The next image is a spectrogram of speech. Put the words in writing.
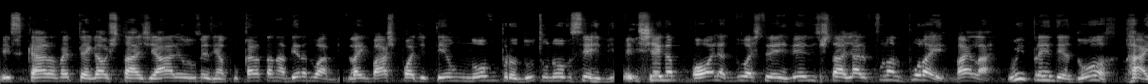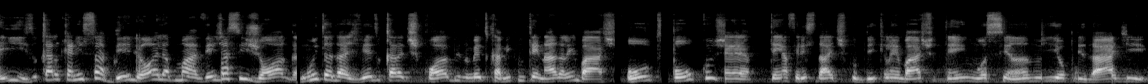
esse cara vai pegar o estagiário, por exemplo, o cara está na beira do abismo, lá embaixo pode ter um novo produto, um novo serviço. Ele chega, olha duas, três vezes, o estagiário, fulano, pula aí, vai lá. O empreendedor raiz, o cara não quer nem saber, ele olha uma vez, já se joga. Muitas muitas das vezes o cara descobre no meio do caminho que não tem nada lá embaixo. Outros, poucos, é, têm a felicidade de descobrir que lá embaixo tem um oceano de oportunidade,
